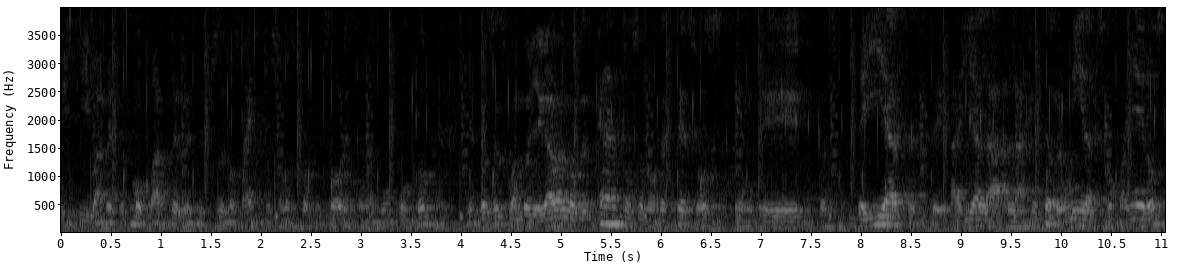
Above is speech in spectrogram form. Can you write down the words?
y, sí, a veces mofarte de, de, pues, de, los maestros o los profesores en algún punto. Entonces cuando llegaban los descansos o los recesos, en que pues veías este, ahí a la, a la gente reunida, a los compañeros,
